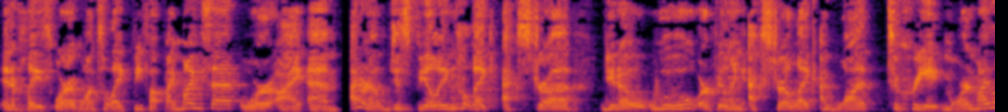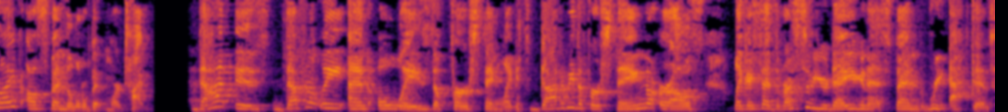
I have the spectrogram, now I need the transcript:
in a place where I want to like beef up my mindset or I am, I don't know, just feeling like extra, you know, woo or feeling extra like I want to create more in my life, I'll spend a little bit more time. That is definitely and always the first thing. Like it's gotta be the first thing or else, like I said, the rest of your day, you're going to spend reactive,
